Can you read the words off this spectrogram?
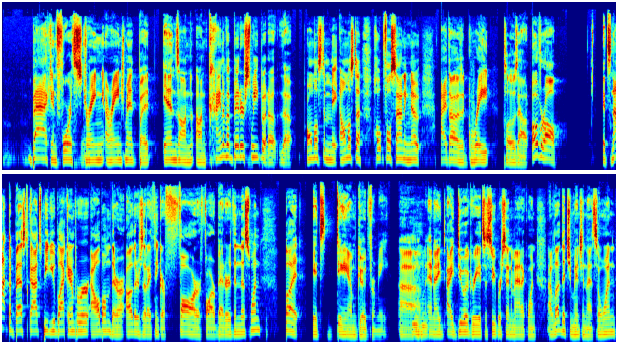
back and forth string arrangement, but ends on on kind of a bittersweet, but a, the almost a almost a hopeful sounding note. I thought it was a great closeout. Overall, it's not the best Godspeed You Black Emperor album. There are others that I think are far far better than this one, but it's damn good for me. Um, and I, I do agree it's a super cinematic one. I love that you mentioned that. So one,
